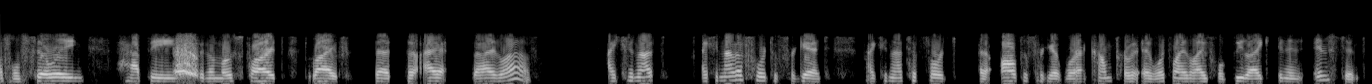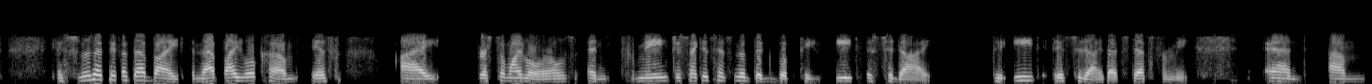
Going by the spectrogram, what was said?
A fulfilling, happy, for the most part, life that, that I that I love. I cannot I cannot afford to forget. I cannot afford at all to forget where I come from and what my life will be like in an instant. As soon as I pick up that bite, and that bite will come if I rest on my laurels. And for me, just like it says in the big book, to eat is to die. To eat is to die. That's death for me. And um,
